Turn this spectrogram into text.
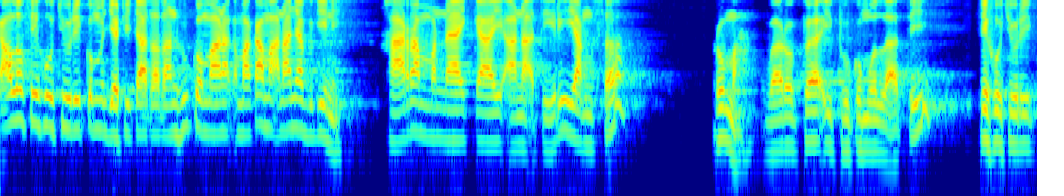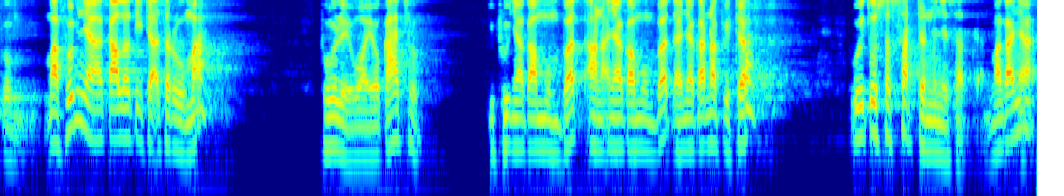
Kalau fi hujurikum menjadi catatan hukum maka maknanya begini. Haram menaikai anak tiri yang se rumah. Waroba ibu kumulati fi hujurikum. Mafhumnya kalau tidak serumah boleh wayo kacau. Ibunya kamu membuat, anaknya kamu membuat hanya karena beda. Itu sesat dan menyesatkan. Makanya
